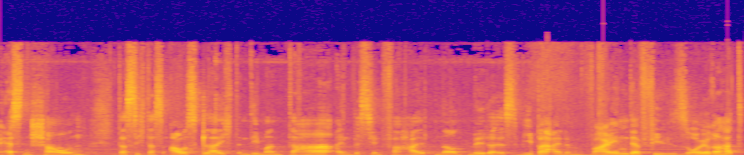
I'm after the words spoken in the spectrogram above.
Essen schauen, dass sich das ausgleicht, indem man da ein bisschen verhaltener und milder ist? Wie bei einem Wein, der viel Säure hat,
